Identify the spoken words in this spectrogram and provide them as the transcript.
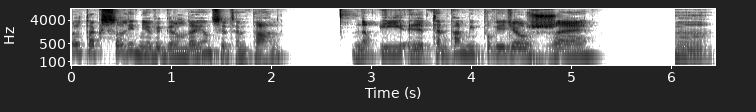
był tak solidnie wyglądający ten pan. No i ten pan mi powiedział, że mm,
